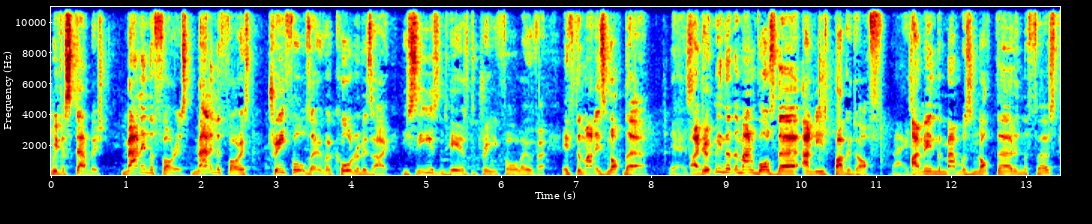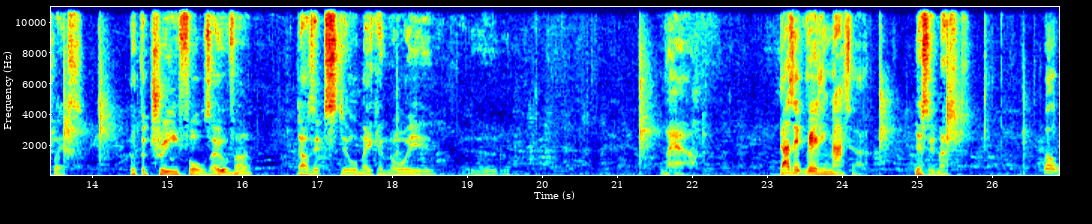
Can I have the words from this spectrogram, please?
we've established man in the forest, man in the forest, tree falls over, corner of his eye. He sees and hears the tree fall over. If the man is not there, Yes. I don't mean that the man was there and he's buggered off. Right. I mean the man was not there in the first place. But the tree falls over. Does it still make a noise? Well, does it really matter? Yes, it matters. Well,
